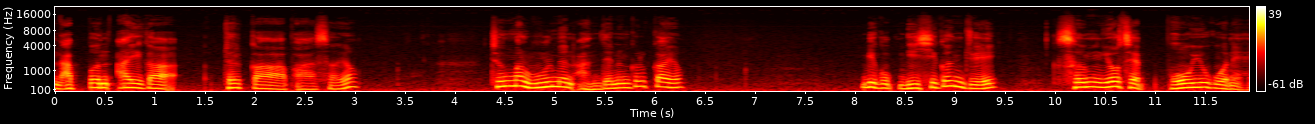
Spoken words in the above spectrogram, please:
나쁜 아이가 될까 봐서요. 정말 울면 안 되는 걸까요? 미국 미시건주의 성요셉 보육원에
